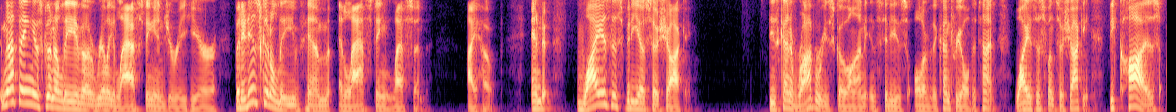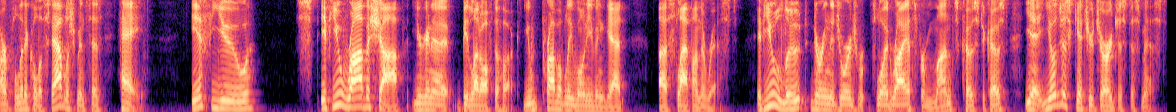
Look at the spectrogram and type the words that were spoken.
Nothing is going to leave a really lasting injury here, but it is going to leave him a lasting lesson, I hope. And why is this video so shocking? These kind of robberies go on in cities all over the country all the time. Why is this one so shocking? Because our political establishment says, hey, if you if you rob a shop, you're going to be let off the hook. You probably won't even get a slap on the wrist. If you loot during the George Floyd riots for months, coast to coast, yeah, you'll just get your charges dismissed.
